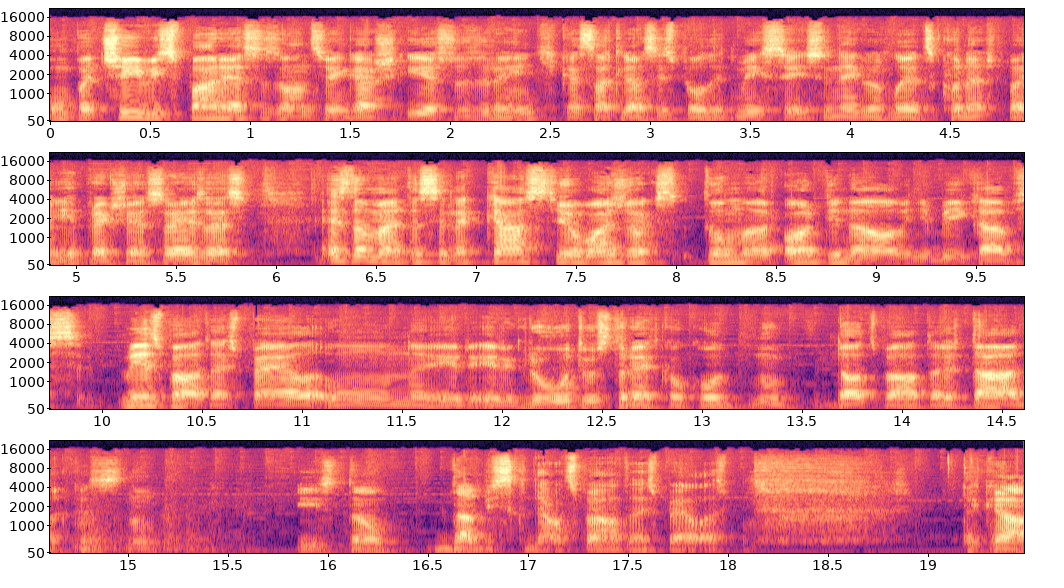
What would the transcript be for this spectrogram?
un pēc šī vispārējā sezonas vienkārši ies uz riņķi, kas atļaus izpildīt misijas un iegūt lietas, ko nespēja iepriekšējās reizēs. Es domāju, tas ir nekas, jo Važoks tomēr oriģināli viņa bija kā viespēlētāja spēle un ir, ir grūti uzturēt kaut ko nu, daudz spēlētāju tādu, kas nu, īsti nav dabiski daudz spēlētāju spēlēs. Tā kā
